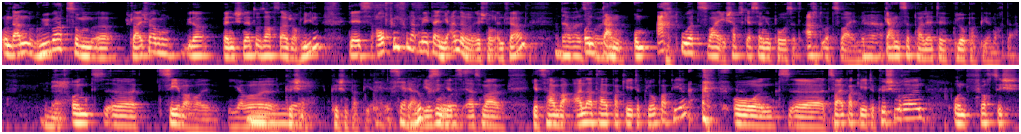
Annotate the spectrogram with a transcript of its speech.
und dann rüber zum äh, Schleichwerbung wieder, wenn ich netto sage, sage ich auch Lidl. Der ist auch 500 Meter in die andere Richtung entfernt. Und, da Und voll. dann um 8.02 Uhr, ich habe es gestern gepostet, 8.02 Uhr, eine Ja. ganze Palette Klopapier noch da. Nee. Und äh, Zeberrollen, jawohl, Küchen, Küchenpapier. Das ist ja wir Luxus. sind jetzt erstmal, jetzt haben wir anderthalb Pakete Klopapier und äh, zwei Pakete Küchenrollen und 40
